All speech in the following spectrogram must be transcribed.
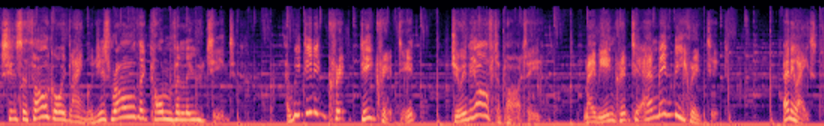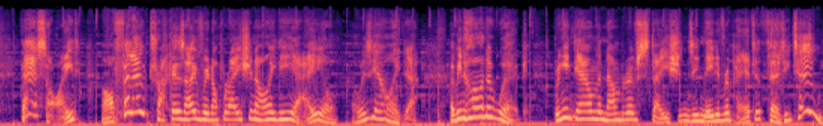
since the Thargoid language is rather convoluted, and we did encrypt decrypt it during the after party. Maybe encrypt it and then decrypt it. Anyways, that aside, our fellow truckers over in Operation IDA, or, or is it IDA, have been hard at work bringing down the number of stations in need of repair to 32.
